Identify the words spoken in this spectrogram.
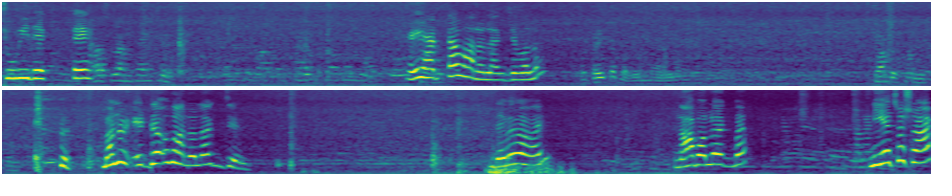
চুড়ি দেখতে। এই হারটাও ভালো লাগছে, বলো। ওটাই তো বলুন ভালো মানু, এটাও ভালো লাগছে। দেবে বাবাই? না বলো একবার। নিয়েছো সব?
